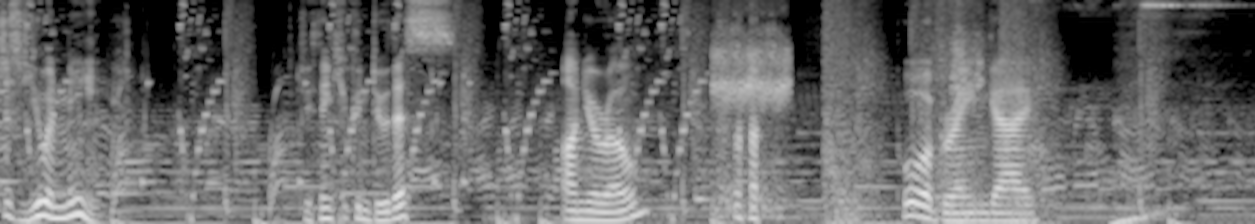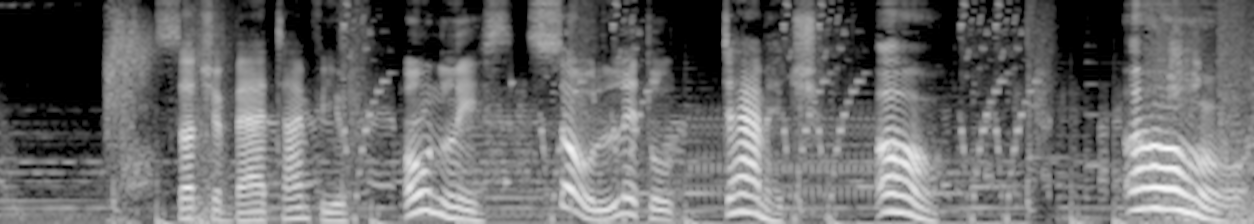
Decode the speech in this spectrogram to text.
Just you and me. Do you think you can do this? On your own? Poor brain guy. Such a bad time for you. Only so little damage. Oh. Oh.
